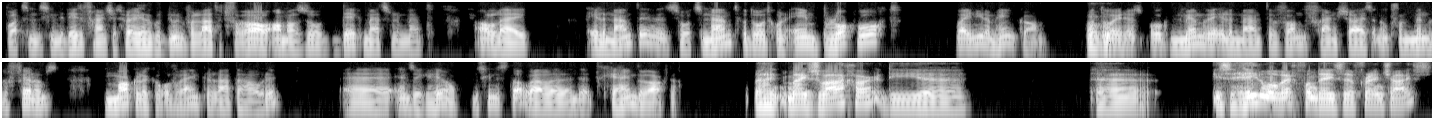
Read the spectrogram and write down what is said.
wat ze misschien met deze franchise wel heel goed doen. Van laat het vooral allemaal zo dichtmetselen met allerlei elementen, een soort cement, waardoor het gewoon één blok wordt waar je niet omheen kan. Waardoor je dus ook mindere elementen van de franchise en ook van mindere films makkelijker overeind kunt laten houden eh, in zijn geheel. Misschien is dat wel eh, het geheim erachter. Mijn, mijn zwager, die eh, is helemaal weg van deze franchise.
